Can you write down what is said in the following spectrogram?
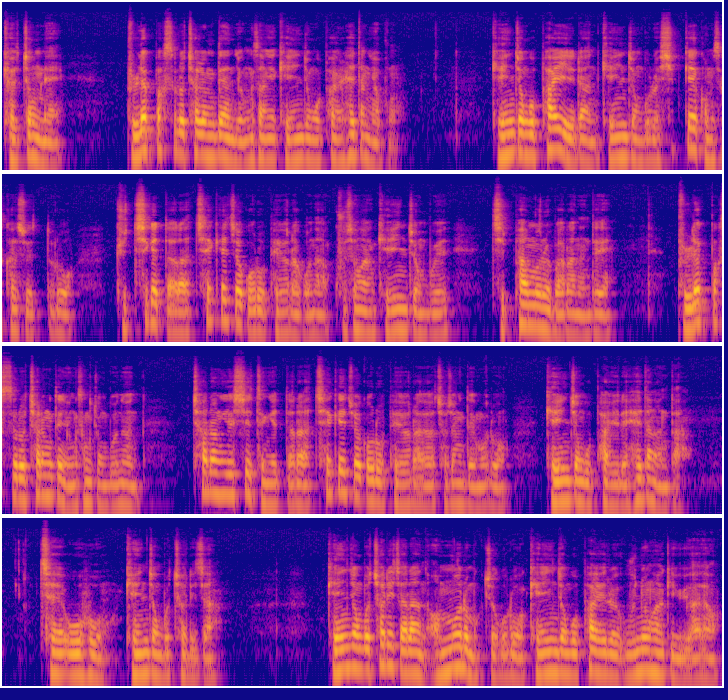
결정내 블랙박스로 촬영된 영상의 개인정보 파일 해당 여부 개인정보 파일이란 개인정보를 쉽게 검색할 수 있도록 규칙에 따라 체계적으로 배열하거나 구성한 개인 정보의 집합물을 말하는데 블랙박스로 촬영된 영상 정보는 촬영 일시 등에 따라 체계적으로 배열하여 저장되므로 개인정보 파일에 해당한다. 제5호 개인정보 처리자 개인정보 처리자란 업무를 목적으로 개인정보 파일을 운용하기 위하여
